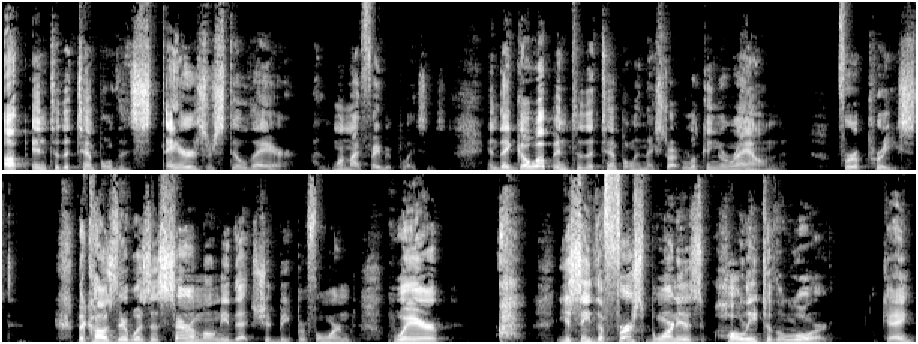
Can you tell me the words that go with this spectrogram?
up into the temple. The stairs are still there. One of my favorite places. And they go up into the temple and they start looking around for a priest. because there was a ceremony that should be performed where, ah, you see, the firstborn is holy to the Lord, okay?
